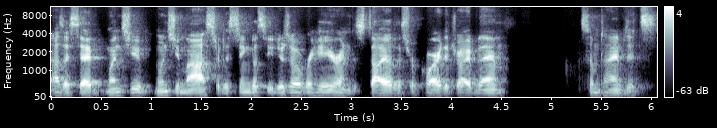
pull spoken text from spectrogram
as I said, once you once you master the single seaters over here and the style that's required to drive them, sometimes it's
